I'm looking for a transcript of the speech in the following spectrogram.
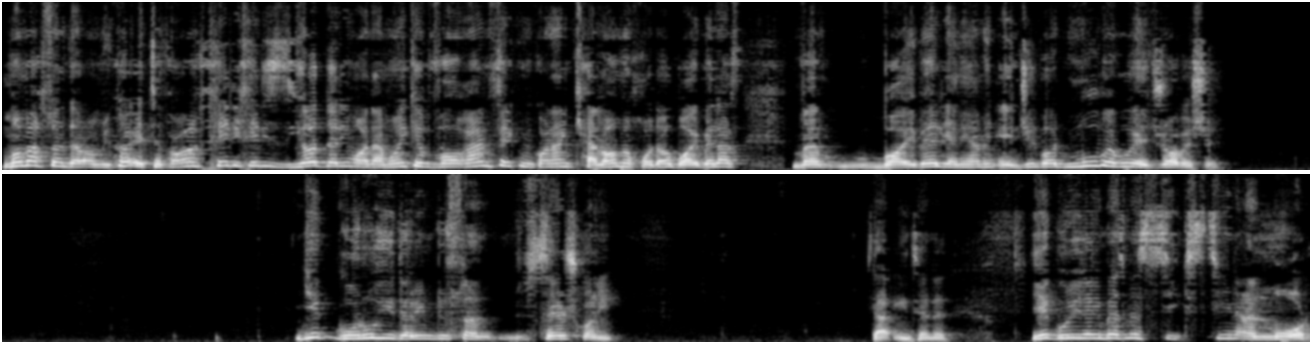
ما مخصوصا در آمریکا اتفاقا خیلی خیلی زیاد داریم آدمایی که واقعا فکر می‌کنن کلام خدا بایبل است و بایبل یعنی همین انجیل باید مو به مو اجرا بشه. یک گروهی داریم دوستان سرچ کنید در اینترنت. یک گروهی داریم به اسم 16 and more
